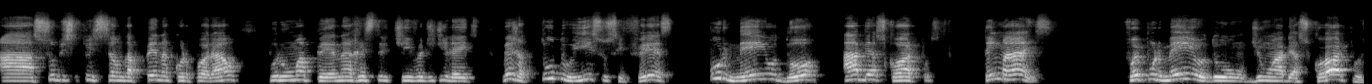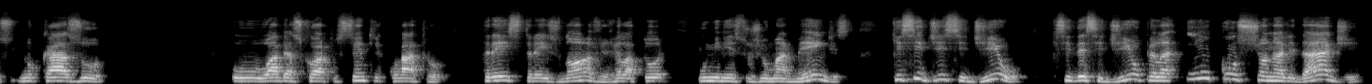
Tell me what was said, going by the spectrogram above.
à substituição da pena corporal por uma pena restritiva de direitos. Veja, tudo isso se fez por meio do habeas corpus. Tem mais. Foi por meio do, de um habeas corpus, no caso, o habeas corpus 104.339, relator o ministro Gilmar Mendes, que se decidiu, que se decidiu pela inconstitucionalidade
